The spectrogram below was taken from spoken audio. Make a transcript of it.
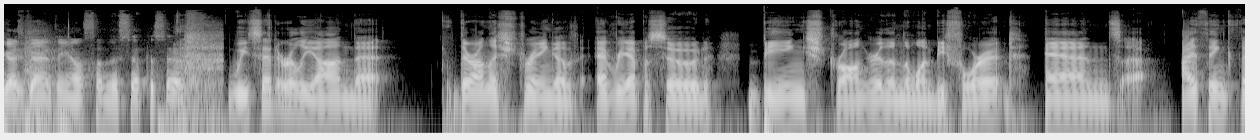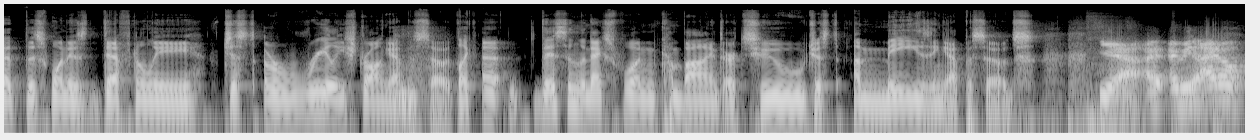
guys got anything else on this episode? We said early on that they're on the string of every episode being stronger than the one before it, and uh, I think that this one is definitely just a really strong episode. Like uh, this and the next one combined are two just amazing episodes. Yeah, I, I mean, yeah. I don't,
